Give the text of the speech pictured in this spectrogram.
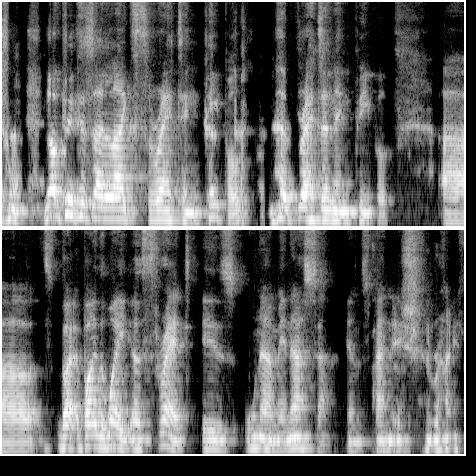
not because I like threatening people, threatening people. Uh, by, by the way, a threat is una amenaza in Spanish, right?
